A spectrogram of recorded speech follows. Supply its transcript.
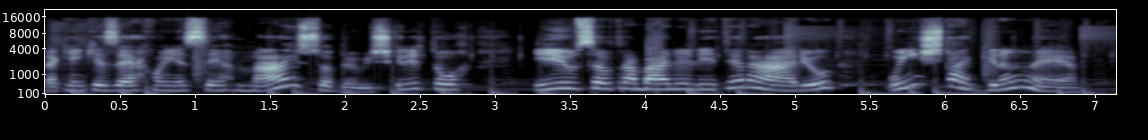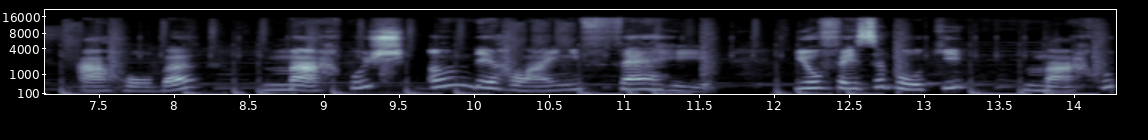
Para quem quiser conhecer mais sobre o escritor e o seu trabalho literário, o Instagram é marcos_ferri e o Facebook marcos.ferri.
